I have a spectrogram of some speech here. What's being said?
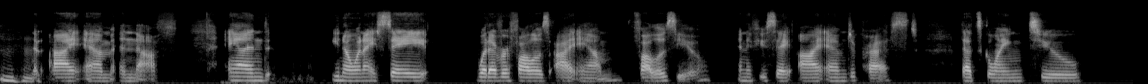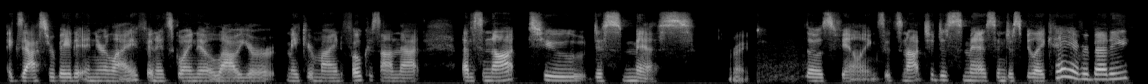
mm-hmm. that I am enough. And you know, when I say whatever follows I am follows you, and if you say I am depressed, that's going to exacerbate it in your life and it's going to allow your make your mind focus on that that is not to dismiss right those feelings. It's not to dismiss and just be like hey everybody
